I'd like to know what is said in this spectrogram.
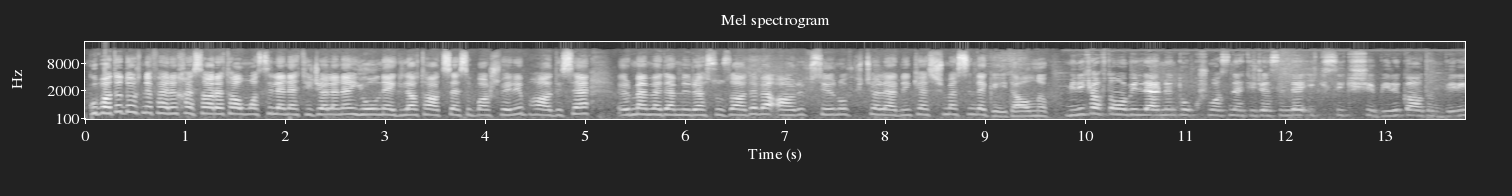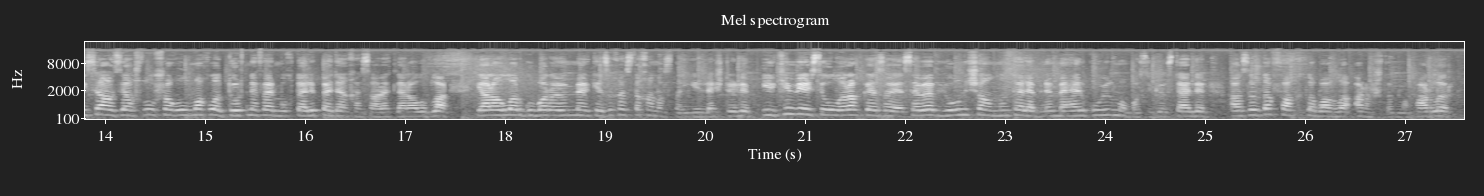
Qubada 4 nəfərin xəsarət alması ilə nəticələnən yol nəqliyyat hadisəsi baş verib. Hadisə Məmməd Əmin Rəsulzadə və Arif Hüseynov küçələrinin kəsişməsində qeydə alınıb. Minik avtomobillərinin toqquşması nəticəsində ikisi kişi, biri qadın, biri isə azyaşlı uşaq olmaqla 4 nəfər müxtəlif bədən xəsarətləri alıblar. Yaralılar Quba rayon mərkəzi xəstəxanasına yerləşdirilib. İlkin versiya olaraq qəzaya səbəb yol nişanının tələbinə məhəl qoyulmaması göstərilir. Hazırda faktla bağlı araşdırma aparılır.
